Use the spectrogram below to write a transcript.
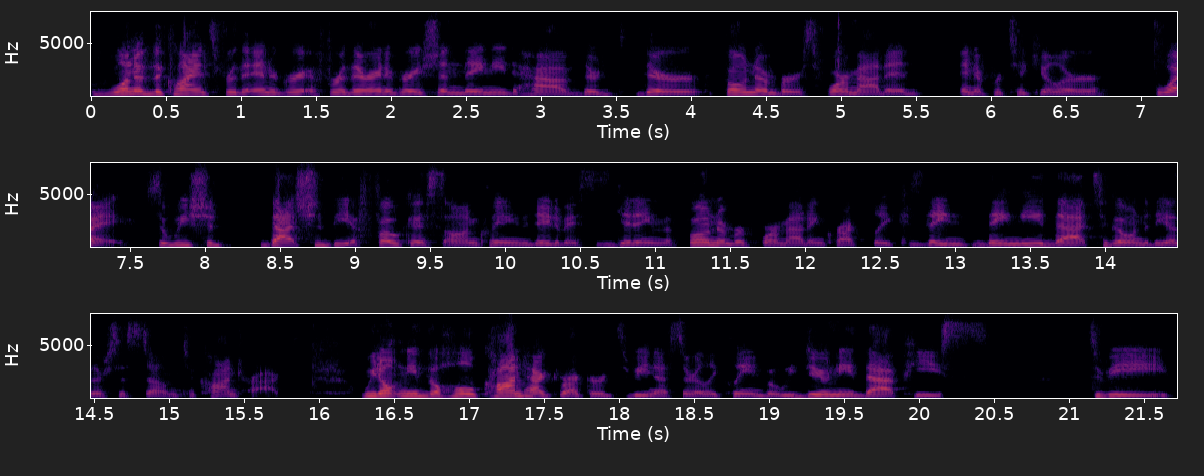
one of the clients for the integrate for their integration they need to have their their phone numbers formatted in a particular way. So we should that should be a focus on cleaning the databases, getting the phone number formatting correctly because they they need that to go into the other system to contract. We don't need the whole contact record to be necessarily clean but we do need that piece to be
